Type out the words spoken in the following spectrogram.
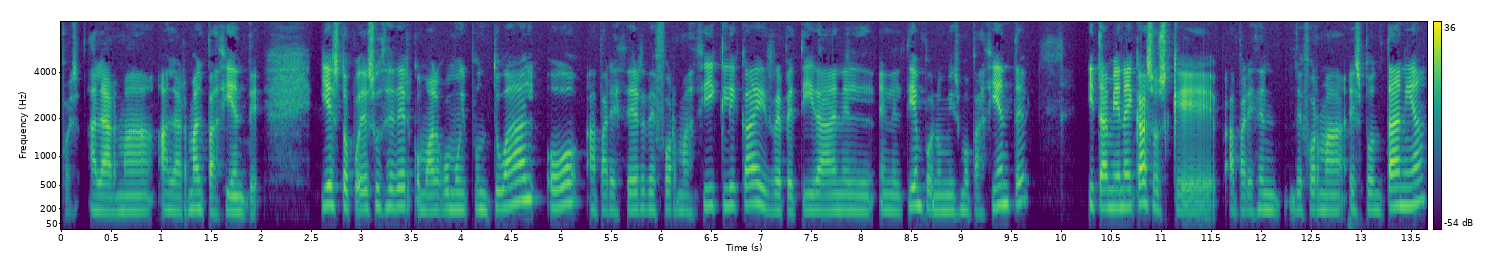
pues alarma, alarma al paciente. Y esto puede suceder como algo muy puntual o aparecer de forma cíclica y repetida en el, en el tiempo en un mismo paciente. Y también hay casos que aparecen de forma espontánea,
